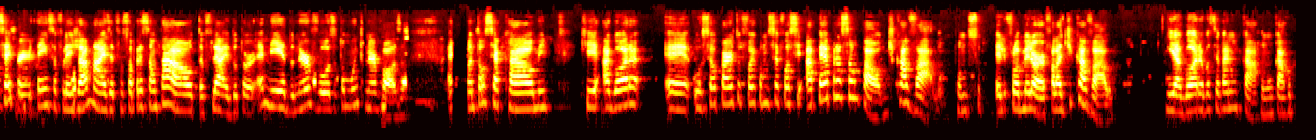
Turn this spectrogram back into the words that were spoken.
você é hipertensa? Eu falei, jamais. Ele falou, sua pressão tá alta. Eu falei, ai, doutor, é medo, nervoso, eu tô muito nervosa. Aí, então se acalme, que agora é, o seu parto foi como se fosse a pé para São Paulo, de cavalo. ele falou, melhor, falar de cavalo. E agora você vai num carro, num carro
